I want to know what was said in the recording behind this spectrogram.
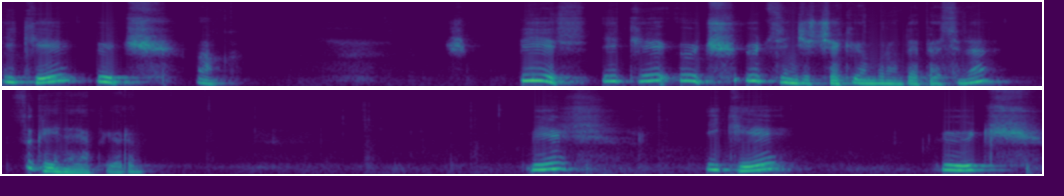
2, 3. Bak. 1, 2, 3. 3 zincir çekiyorum bunun tepesine. Sık iğne yapıyorum. 1, 2, 3,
